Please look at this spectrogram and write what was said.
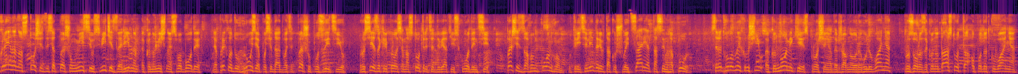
Україна на 161-му місці у світі за рівнем економічної свободи. Для прикладу, Грузія посідає 21-шу позицію. Росія закріпилася на 139-й сходинці. Першість за Гонконгом. У трійці лідерів також Швейцарія та Сингапур. Серед головних рушів економіки спрощення державного регулювання, прозоре законодавство та оподаткування.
